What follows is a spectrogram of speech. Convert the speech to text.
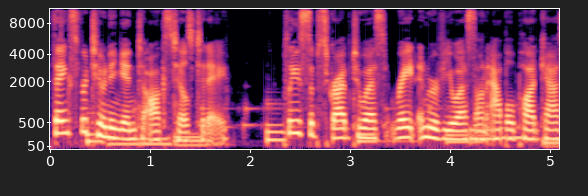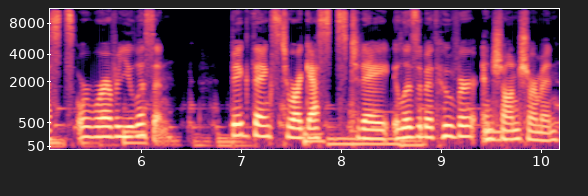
Thanks for tuning in to Ox Tales today. Please subscribe to us, rate and review us on Apple Podcasts or wherever you listen. Big thanks to our guests today, Elizabeth Hoover and Sean Sherman.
